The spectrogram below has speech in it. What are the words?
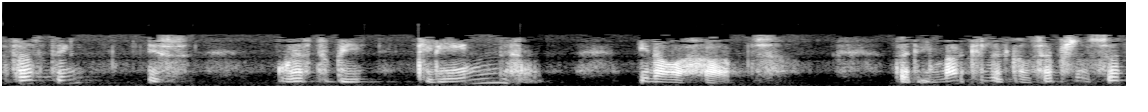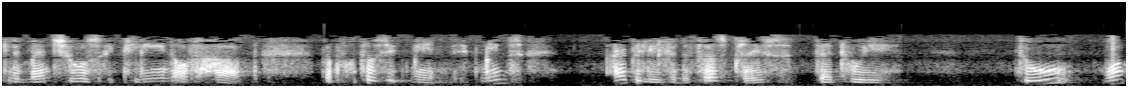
The first thing is we have to be clean in our heart. That Immaculate Conception certainly meant she was a clean of heart. But what does it mean? It means, I believe in the first place, that we do what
